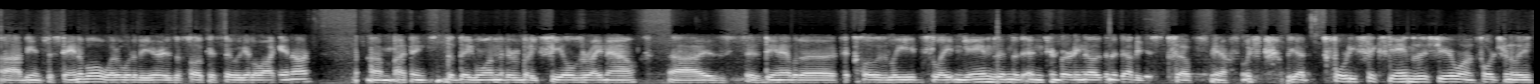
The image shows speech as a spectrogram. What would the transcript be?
uh, being sustainable? What, what are the areas of focus that we got to lock in on? Um, I think the big one that everybody feels right now uh, is is being able to, to close leads late in games and, and converting those into W's. So you know we we got 46 games this year where unfortunately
